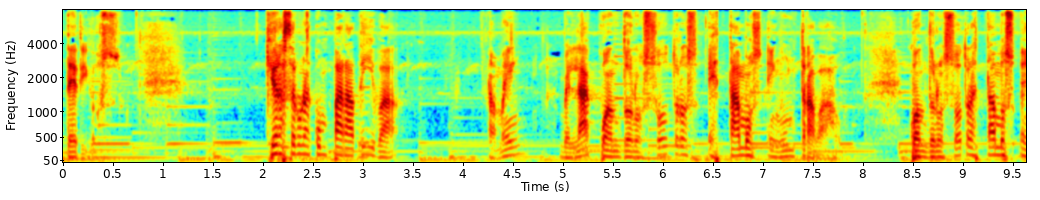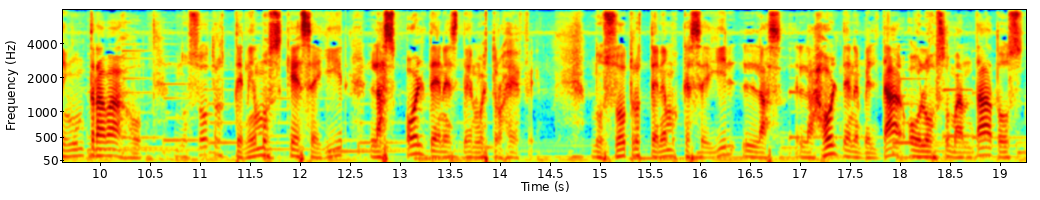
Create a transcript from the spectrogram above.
de Dios. Quiero hacer una comparativa, amén, ¿verdad? Cuando nosotros estamos en un trabajo. Cuando nosotros estamos en un trabajo, nosotros tenemos que seguir las órdenes de nuestro jefe nosotros tenemos que seguir las, las órdenes, ¿verdad? O los mandatos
